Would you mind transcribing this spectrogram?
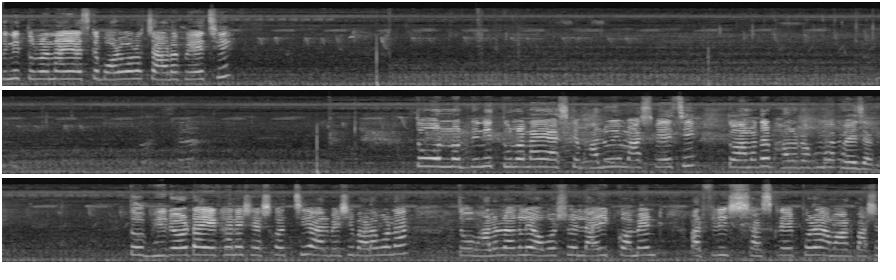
দিনের তুলনায় আজকে বড় বড় চাওড়া পেয়েছি তো অন্য দিনের তুলনায় আজকে ভালোই মাছ পেয়েছি, তো আমাদের ভালো রকমভাবে হয়ে যাবে। তো ভিডিওটা এখানে শেষ করছি, আর বেশি বাড়াবো না। তো ভালো লাগলে অবশ্যই লাইক কমেন্ট আর প্লিজ সাবস্ক্রাইব করে আমার পাশে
